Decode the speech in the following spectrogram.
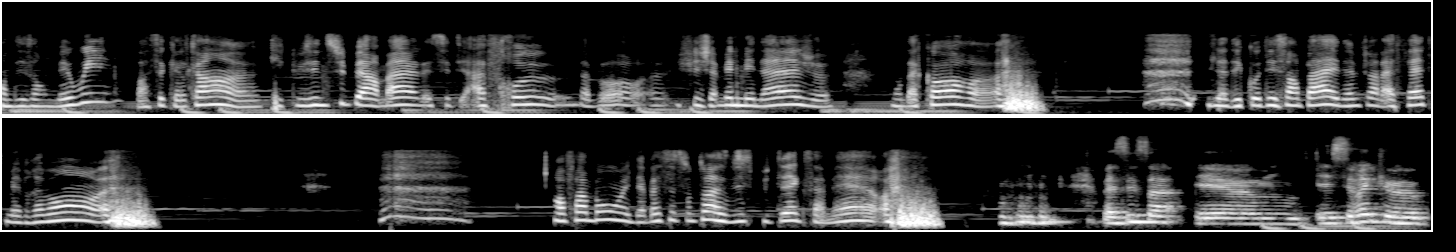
en disant mais oui, c'est quelqu'un euh, qui cuisine super mal, c'était affreux. D'abord, euh, il fait jamais le ménage. Bon d'accord, euh, il a des côtés sympas, il aime faire la fête, mais vraiment. enfin bon, il a passé son temps à se disputer avec sa mère. bah, c'est ça. Et, euh, et c'est vrai que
